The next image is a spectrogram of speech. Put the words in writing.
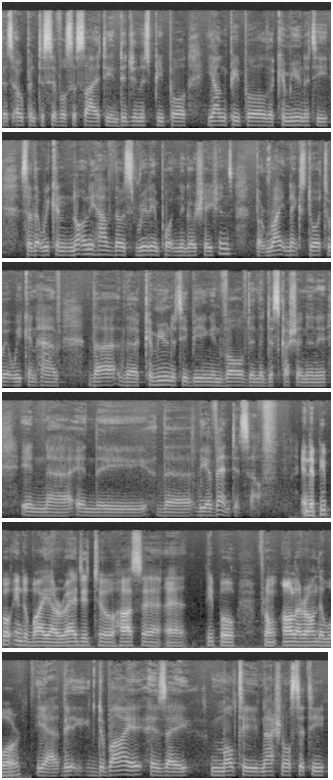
that's open to civil society, indigenous people, young people, the community, so that we can not only have those really important negotiations, but right next door to it, we can have the, the community being involved in the discussion and in, uh, in the, the, the event itself. And the people in Dubai are ready to host uh, uh, people from all around the world? Yeah, the, Dubai is a multinational city.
